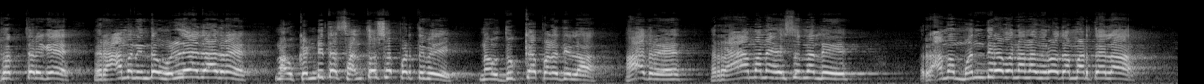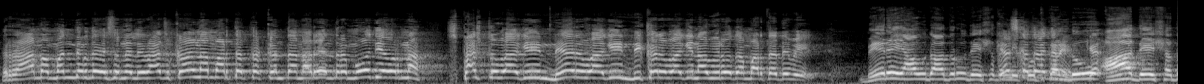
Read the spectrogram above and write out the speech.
ಭಕ್ತರಿಗೆ ರಾಮನಿಂದ ಒಳ್ಳೆಯದಾದ್ರೆ ನಾವು ಖಂಡಿತ ಸಂತೋಷ ಪಡ್ತೀವಿ, ನಾವು ದುಃಖ ಪಡೋದಿಲ್ಲ. ಆದ್ರೆ ರಾಮನ ಹೆಸರಿನಲ್ಲಿ ರಾಮ ಮಂದಿರವನ್ನ ನಾವು ವಿರೋಧ ಮಾಡ್ತಾ ಇಲ್ಲ. ರಾಮ ಮಂದಿರದ ಹೆಸರಿನಲ್ಲಿ ರಾಜಕಾರಣ ಮಾಡ್ತಕ್ಕಂತ ನರೇಂದ್ರ ಮೋದಿ ಅವ್ರನ್ನ ಸ್ಪಷ್ಟವಾಗಿ, ನೇರವಾಗಿ, ನಿಖರವಾಗಿ ನಾವು ವಿರೋಧ ಮಾಡ್ತಾ ಇದ್ದೀವಿ. ಬೇರೆ ಯಾವುದಾದರೂ ದೇಶದಲ್ಲಿ ಕೂತ್ಕೊಂಡು ಆ ದೇಶದ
